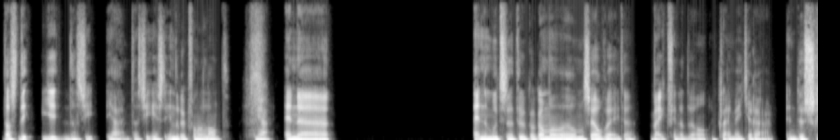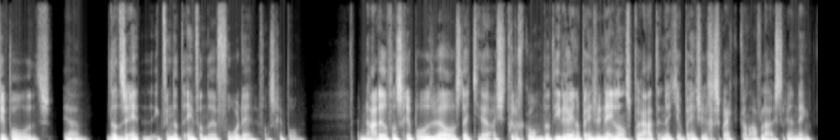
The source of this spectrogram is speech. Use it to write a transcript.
Dat is, de, je, dat, is je, ja, dat is je eerste indruk van een land. Ja. En, en dan moeten ze natuurlijk ook allemaal helemaal zelf weten. Maar ik vind dat wel een klein beetje raar. En dus Schiphol, dat is, ja, dat is een, ik vind dat een van de voordelen van Schiphol. Een nadeel van Schiphol is wel is dat je als je terugkomt, dat iedereen opeens weer Nederlands praat. En dat je opeens weer gesprekken kan afluisteren. En denkt,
